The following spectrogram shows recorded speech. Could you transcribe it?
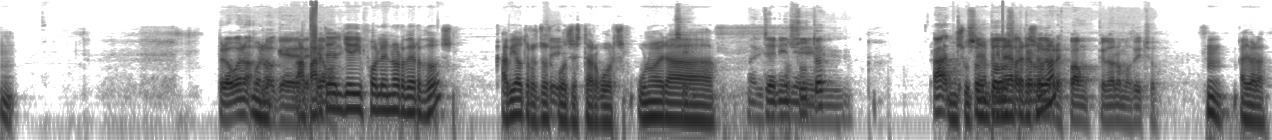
Hmm. Pero bueno, Bueno, lo que aparte decíamos, del Jedi Fallen Order 2, había otros dos Sí. juegos de Star Wars. Uno era. El Jenny ¿Un shooter? ah, un shooter son en todos primera persona. de Respawn, que no lo hemos dicho. Hmm, es verdad.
